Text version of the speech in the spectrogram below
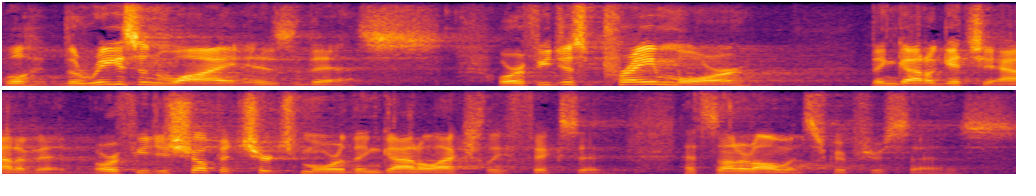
well, the reason why is this. Or if you just pray more, then God will get you out of it. Or if you just show up to church more, then God will actually fix it. That's not at all what Scripture says.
